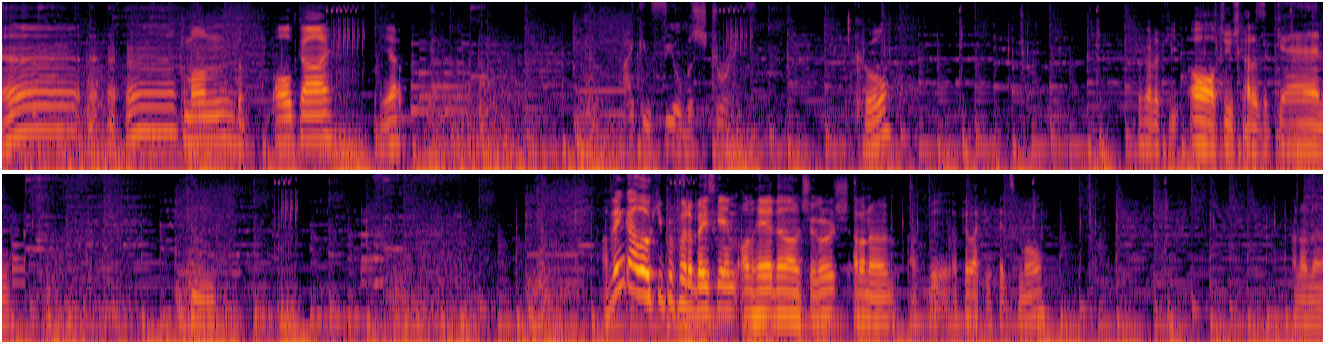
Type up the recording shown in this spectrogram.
Uh, uh, uh, uh, come on, the old guy. Yep, I can feel the strength. cool. We got a few. Oh, two scatters again. Hmm. I think I low-key prefer the base game on here than on Sugar Rush. I don't know. I feel, I feel like it hits more. I don't know.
